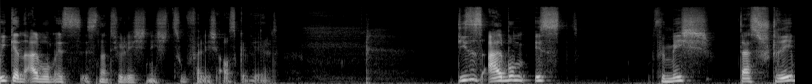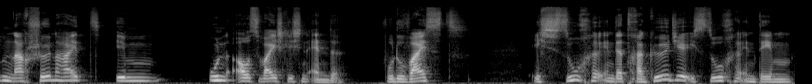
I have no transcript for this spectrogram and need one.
Weekend-Album ist, ist natürlich nicht zufällig ausgewählt. Dieses Album ist für mich das Streben nach Schönheit im unausweichlichen Ende, wo du weißt, ich suche in der Tragödie, ich suche in dem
